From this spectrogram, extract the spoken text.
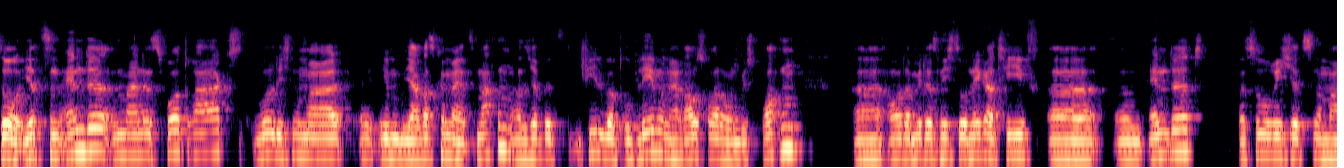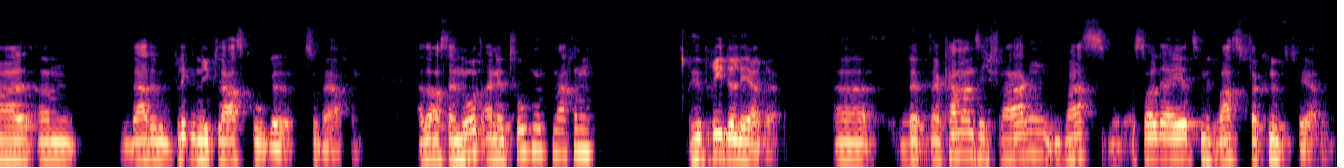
So, jetzt zum Ende meines Vortrags wollte ich nochmal äh, eben, ja, was können wir jetzt machen? Also ich habe jetzt viel über Probleme und Herausforderungen gesprochen. aber damit es nicht so negativ ähm, endet, versuche ich jetzt nochmal ähm, da den Blick in die Glaskugel zu werfen. Also aus der Not eine Tugend machen, hybride Lehre. Da kann man sich fragen, was soll da jetzt mit was verknüpft werden?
